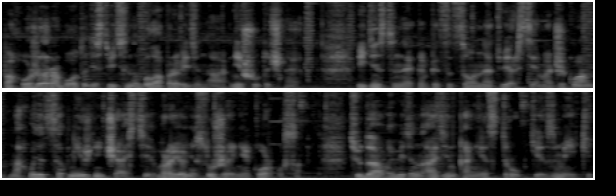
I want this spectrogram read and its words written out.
Похоже, работа действительно была проведена, не шуточная. Единственное компенсационное отверстие Magic One находится в нижней части, в районе сужения корпуса. Сюда выведен один конец трубки змейки.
